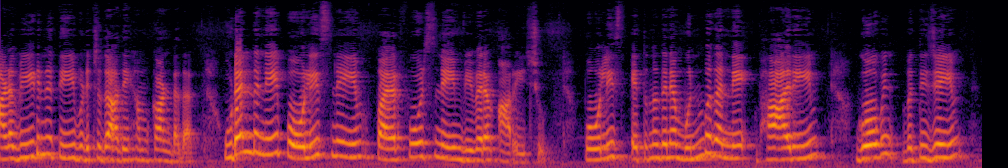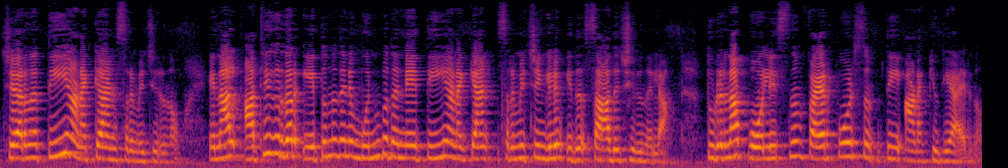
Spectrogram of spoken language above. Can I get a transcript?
ആണ് വീടിന് തീ പിടിച്ചത് അദ്ദേഹം കണ്ടത്. ഉടൻ തന്നെ പോലീസിനെയും ഫയർഫോഴ്സിനെയും വിവരം അറിയിച്ചു. പോലീസ് എത്തുന്നതിന് മുൻപ് തന്നെ ഭാര്യയും ഗോവിന്ദ് ബത്തിജയും ചേർന്ന് തീ അണയ്ക്കാൻ ശ്രമിച്ചിരുന്നു. എന്നാൽ അധികൃതർ എത്തുന്നതിന് മുൻപ് തന്നെ തീ അണയ്ക്കാൻ ശ്രമിച്ചെങ്കിലും ഇത് സാധിച്ചിരുന്നില്ല. തുടർന്ന് പോലീസും ഫയർഫോഴ്സും തീ അണയ്ക്കുകയായിരുന്നു.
